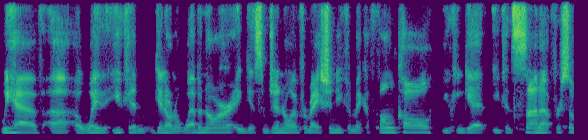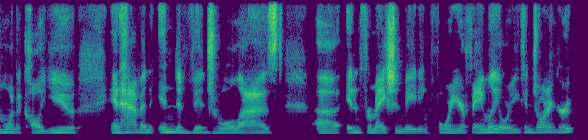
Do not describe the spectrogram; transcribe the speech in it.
we have uh, a way that you can get on a webinar and get some general information you can make a phone call you can get you can sign up for someone to call you and have an individualized uh, information meeting for your family or you can join a group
